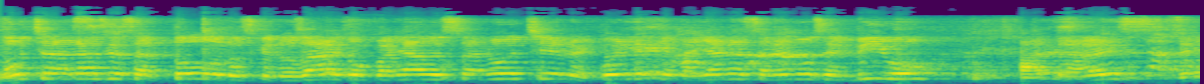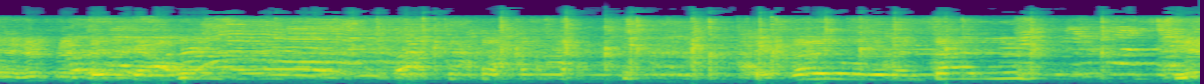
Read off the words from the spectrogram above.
Muchas gracias a todos los que nos han acompañado esta noche. Recuerden que mañana estaremos en vivo a través de Repretel en Radio Monumental y en.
